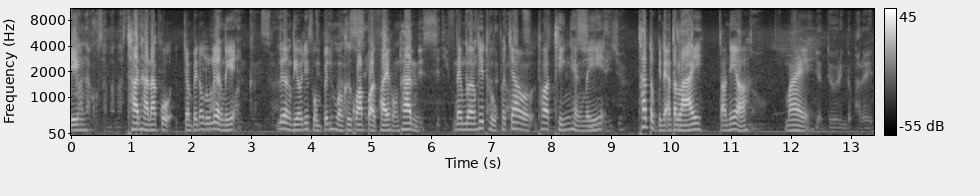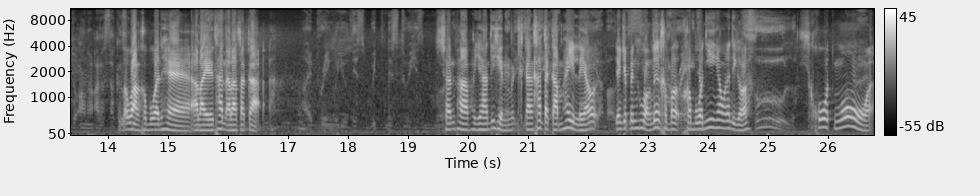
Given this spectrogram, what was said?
จริง Hanako-sama must ท่านฮานาโกะจำเป็นต้องรู้เรื่องนี้ One concern. เรื่องเดียวที่ผมเป็นห่วงคือความปลอดภัยของท่าน In this city ในเมืองที่ถูกพระเจ้าทอดทิ้งแห่งนี้ Danger? ท่านตกอยู่ในอันตราย ตอนนี้เหรอ ไม่ Yet during the parade to honor Arasaka's ระหว่างขบวนแห่อะไรท่านอาราสกะ I bring you this witness to his murder. ฉันพาพยานที่เห็นการฆาตกรรมให้แล้ว ยังจะเป็นห่วงเรื่องขบขบวนงี่เง่านั่นอีกเหรอ Fool โคตรโง่อะ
